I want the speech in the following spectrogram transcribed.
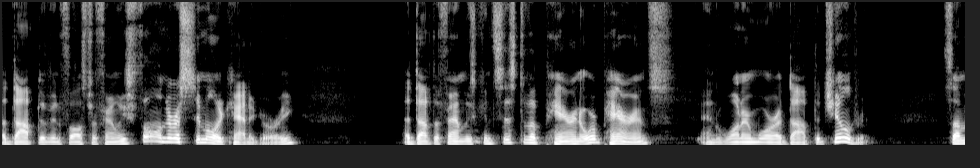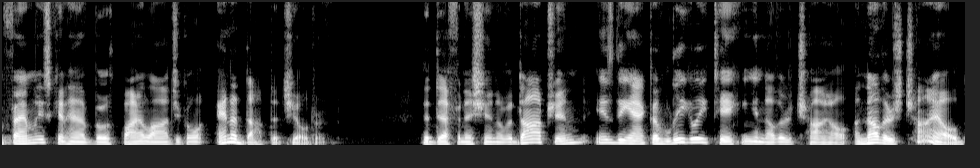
adoptive, and foster families fall under a similar category. Adoptive families consist of a parent or parents and one or more adopted children. Some families can have both biological and adopted children. The definition of adoption is the act of legally taking another child, another's child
